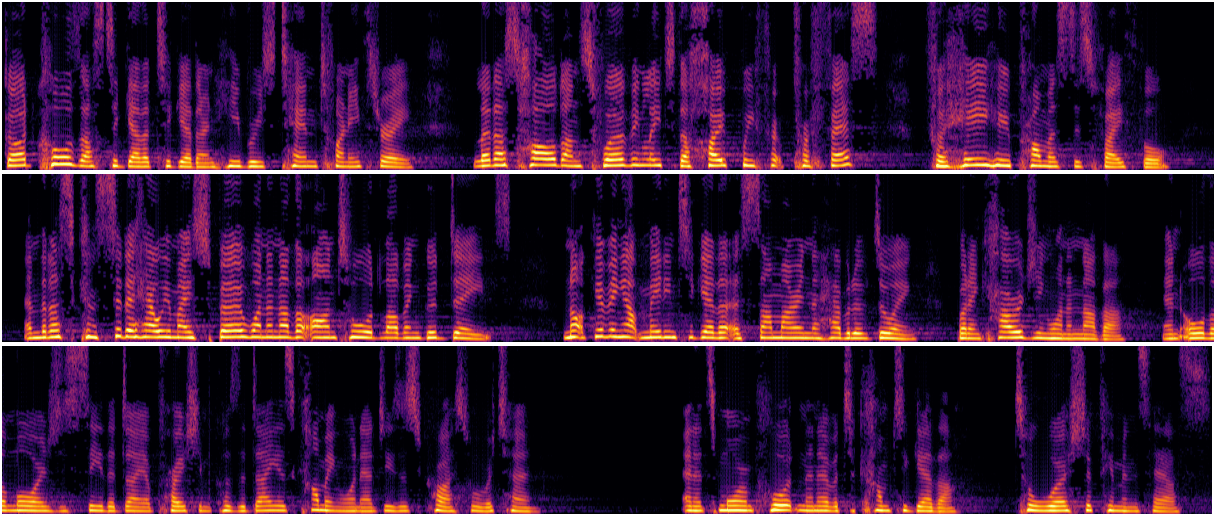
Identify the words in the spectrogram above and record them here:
God calls us to gather together in Hebrews 10:23. Let us hold unswervingly to the hope we profess, for he who promised is faithful. And let us consider how we may spur one another on toward love and good deeds, not giving up meeting together as some are in the habit of doing, but encouraging one another, and all the more as you see the day approaching, because the day is coming when our Jesus Christ will return and it's more important than ever to come together to worship Him in His house.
